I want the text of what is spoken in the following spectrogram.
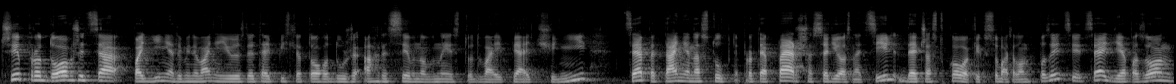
Чи продовжиться падіння домінування USDT після того дуже агресивно вниз до 2,5 чи ні? Це питання наступне. Проте перша серйозна ціль, де частково фіксувати лонг позиції, це діапазон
